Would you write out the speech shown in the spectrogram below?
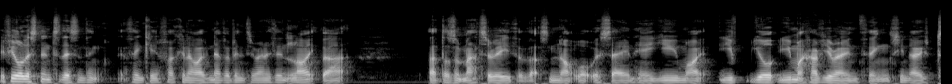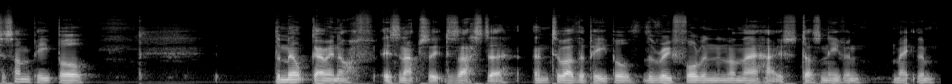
If you're listening to this and think, thinking, fucking hell, I've never been through anything like that, that doesn't matter either. That's not what we're saying here. You might you you you might have your own things. You know, to some people, the milk going off is an absolute disaster, and to other people, the roof falling in on their house doesn't even make them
